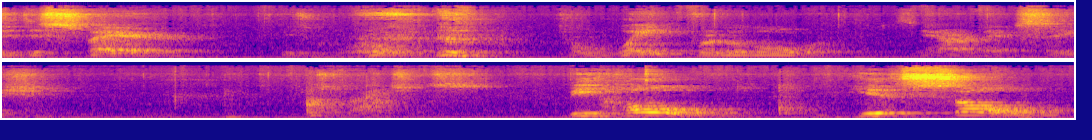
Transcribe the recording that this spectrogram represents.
for despair is despair to wait for the Lord in our vexation. He's righteous. Behold, his soul,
